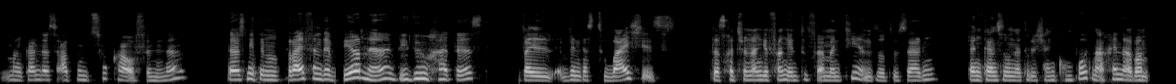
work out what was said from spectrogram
man kann das ab und zu kaufen. Ne? Das mit dem Reifen der Birne, die du hattest, weil wenn das zu weich ist, das hat schon angefangen zu fermentieren sozusagen, dann kannst du natürlich ein Kompott machen, aber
